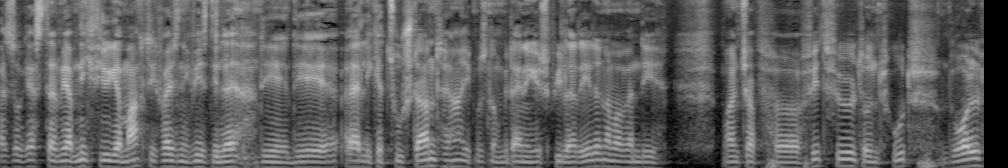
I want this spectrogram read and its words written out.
Also gestern, wir haben nicht viel gemacht. Ich weiß nicht, wie ist die, die, die ehrliche Zustand. Ja, ich muss noch mit einigen Spielern reden, aber wenn die Mannschaft äh, fit fühlt und gut und wohl,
